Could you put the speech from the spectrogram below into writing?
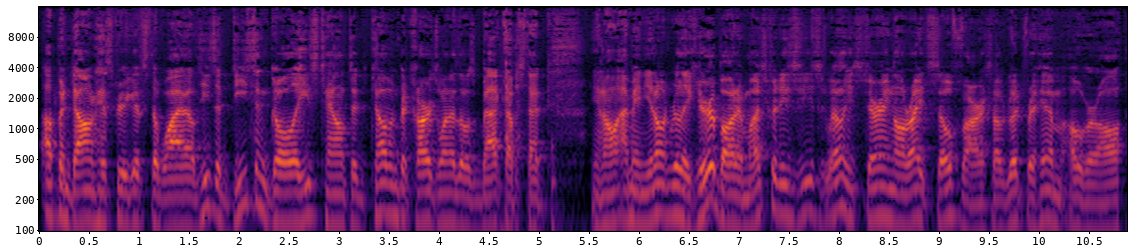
up and down history against the Wild. He's a decent goalie. He's talented. Calvin Pickard's one of those backups that, you know, I mean, you don't really hear about him much, but he's, he's well, he's faring all right so far. So good for him overall.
